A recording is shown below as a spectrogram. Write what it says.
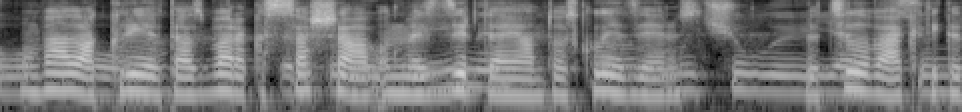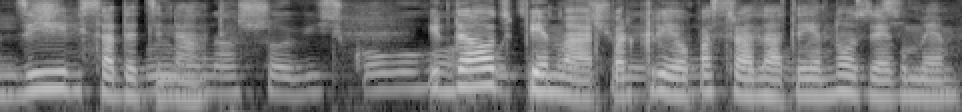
un vēlāk krievi tās barakas sašāva, un mēs dzirdējām tos kliedzienus, jo cilvēki tika dzīvi sadedzināti. Ir daudz piemēru par krievu pastrādātajiem noziegumiem.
